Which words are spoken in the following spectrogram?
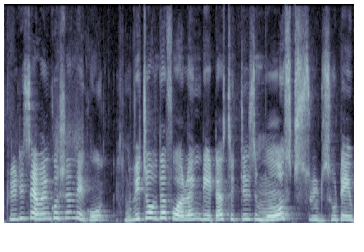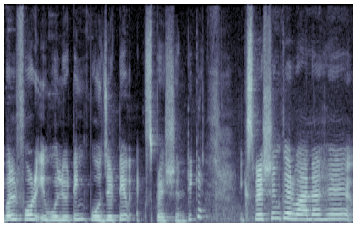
ट्वेंटी सेवन क्वेश्चन देखो। Which of the following data structure is most suitable for evaluating positive expression ठीक है? एक्सप्रेशन करवाना है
